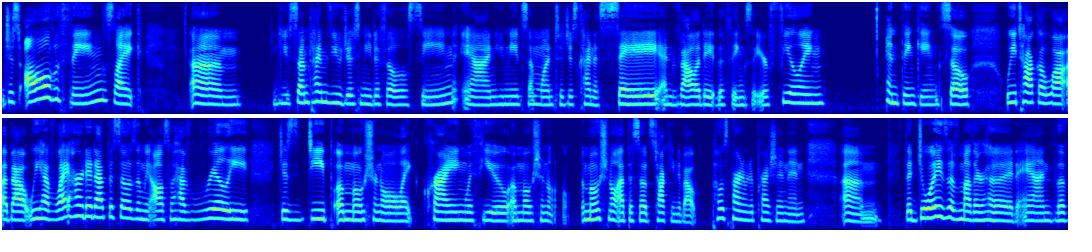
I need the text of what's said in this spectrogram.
just all the things like um you sometimes you just need to feel seen and you need someone to just kind of say and validate the things that you're feeling and thinking. So we talk a lot about we have lighthearted episodes and we also have really just deep emotional like crying with you emotional emotional episodes talking about postpartum depression and um, the joys of motherhood and the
